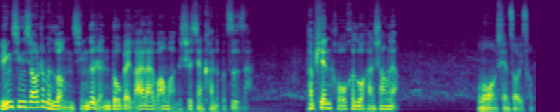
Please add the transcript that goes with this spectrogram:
林青霄这么冷情的人都被来来往往的视线看得不自在。他偏头和洛寒商量：“我们往前走一走吧。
